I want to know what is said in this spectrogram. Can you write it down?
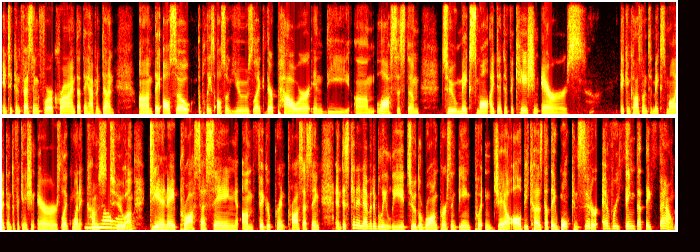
into confessing for a crime that they haven't done. Um, they also, the police also use like their power in the um, law system to make small identification errors it can cause them to make small identification errors, like when it comes no. to um, DNA processing, um, fingerprint processing, and this can inevitably lead to the wrong person being put in jail, all because that they won't consider everything that they found.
